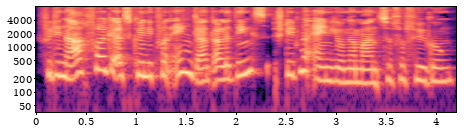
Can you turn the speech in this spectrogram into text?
Für die Nachfolge als König von England allerdings steht nur ein junger Mann zur Verfügung.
